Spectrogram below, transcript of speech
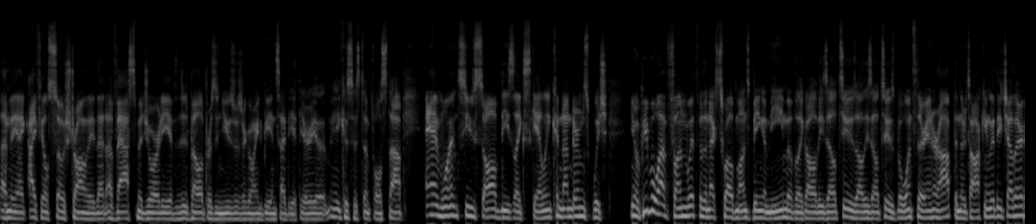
I mean, I feel so strongly that a vast majority of the developers and users are going to be inside the Ethereum ecosystem, full stop. And once you solve these like scaling conundrums, which, you know, people will have fun with for the next 12 months being a meme of like all these L2s, all these L2s. But once they're interop and they're talking with each other,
